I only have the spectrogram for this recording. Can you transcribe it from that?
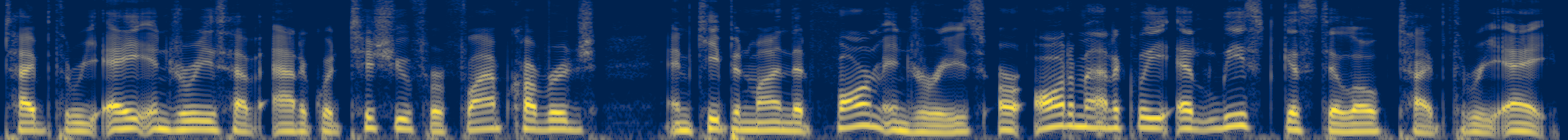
Type 3A injuries have adequate tissue for flap coverage, and keep in mind that farm injuries are automatically at least Gustilo type 3A.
